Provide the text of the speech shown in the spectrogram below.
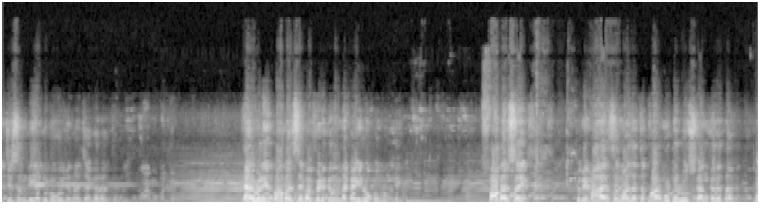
चैतन्याची संधी आली बहुजनाच्या घरात. त्यावेळेस बाबासाहेब आंबेडकरांना काही लोक म्हणले बाबासाहेब तुम्ही महार समाजाचं फार मोठं नुकसान करत आहात.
